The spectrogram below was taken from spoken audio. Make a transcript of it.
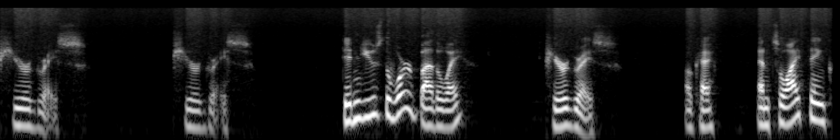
pure grace. Pure grace. Didn't use the word, by the way. Pure grace. Okay? And so I think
